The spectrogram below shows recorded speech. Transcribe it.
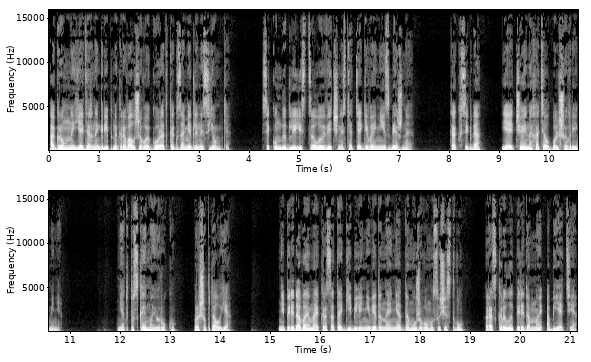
Огромный ядерный гриб накрывал живой город, как в замедленной съемке. Секунды длились целую вечность, оттягивая неизбежное. Как всегда, я отчаянно хотел больше времени. «Не отпускай мою руку», — прошептал я. Непередаваемая красота гибели, неведанная ни одному живому существу, раскрыла передо мной объятия.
